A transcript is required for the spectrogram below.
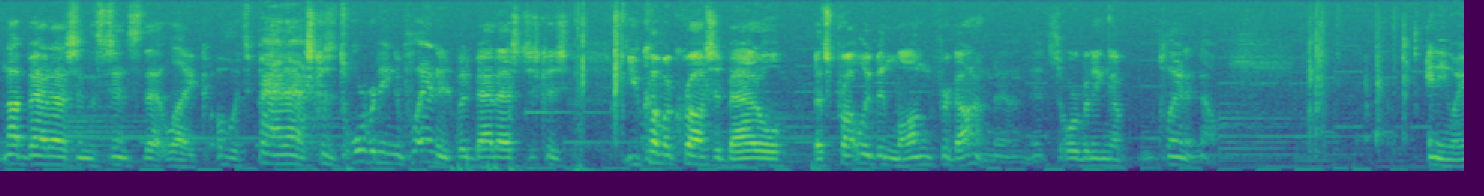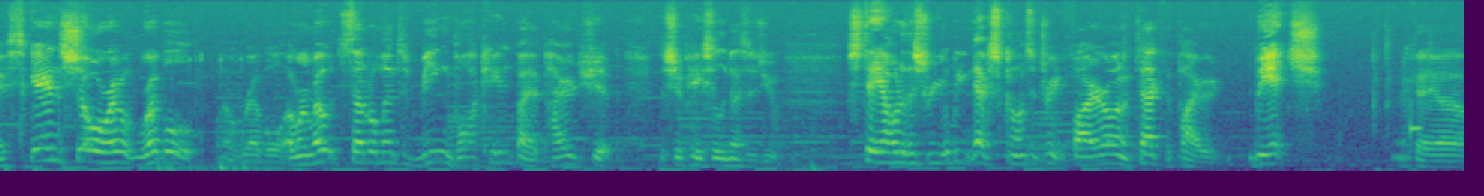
not badass in the sense that like, oh, it's badass because it's orbiting a planet, but badass just because you come across a battle that's probably been long forgotten, man. It's orbiting a planet now. Anyway, scans show a rebel, a rebel, a remote settlement being blockaded by a pirate ship. The ship hastily messages you, "Stay out of the street. You'll be next. Concentrate fire on attack the pirate, bitch." Okay, uh,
